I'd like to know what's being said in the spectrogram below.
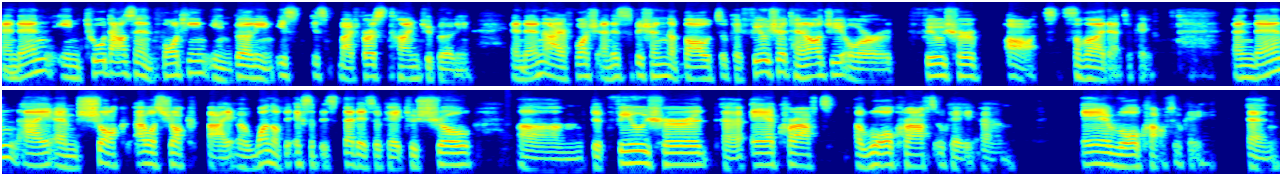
And mm. then in 2014 in Berlin, it's, it's my first time to Berlin. And then I've watched an exhibition about okay future technology or future arts, something like that. Okay. And then I am shocked. I was shocked by uh, one of the exhibits that is okay to show um, the future uh, aircraft, uh, warcraft, okay, um, air warcraft, okay, and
